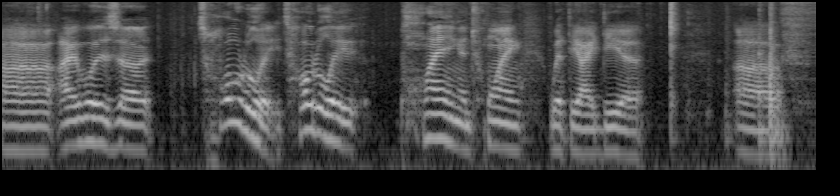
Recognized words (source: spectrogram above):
uh, I was uh, totally, totally playing and toying with the idea of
